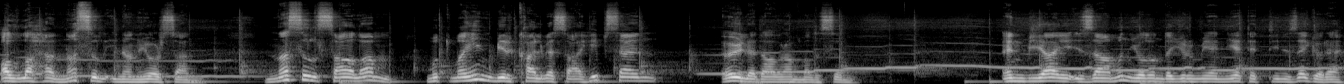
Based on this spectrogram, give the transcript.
Allah'a nasıl inanıyorsan, nasıl sağlam, mutmain bir kalbe sahipsen öyle davranmalısın. Enbiya-i İzam'ın yolunda yürümeye niyet ettiğinize göre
